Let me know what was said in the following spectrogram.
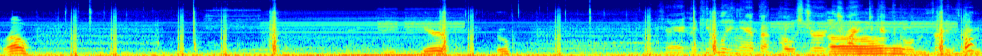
Hello? Here. Ooh. Okay, I keep looking at that poster, trying to get the Uh, Golden Freddy thing.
